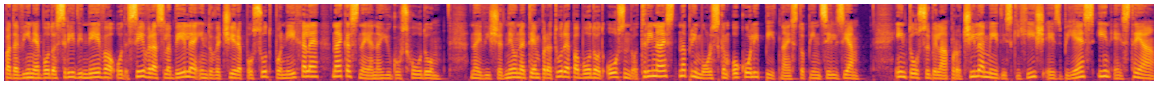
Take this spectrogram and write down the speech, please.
Padavine bodo sredi dneva od severa slabele in do večere povsod ponehale, najkasneje na jugovzhodu. Najviše dnevne temperature pa bodo od 8 do 13, na primorskem okoli 15 stopinj Celzija. In to so bila poročila medijskih hiš SBS in STA.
